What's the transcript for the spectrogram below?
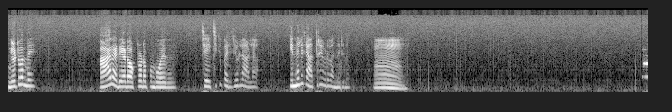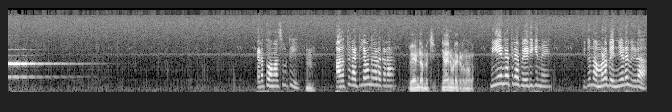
ഇങ്ങോട്ട് വന്നേ. ആരടിയാ ഡോക്ടറോടൊപ്പം പോയത്? ചേച്ചിക്ക് പരിചയമുള്ള ആളാ. ഇന്നലെ രാത്രി ഇവിടെ വന്നിരുന്നു. എടാ തോമാസ് കുട്ടി ഉം. അകത്ത് കട്ടിലേ വന്ന് കിടക്കടാ. വേണ്ട അമ്മച്ചി ഞാൻ ഇവിടെ കിടന്നോളാം. നീ എന്നെ എത്രയാ പേടിക്കുന്നേ? ഇത് നമ്മുടെ ബെന്നിയുടെ വീടാ.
